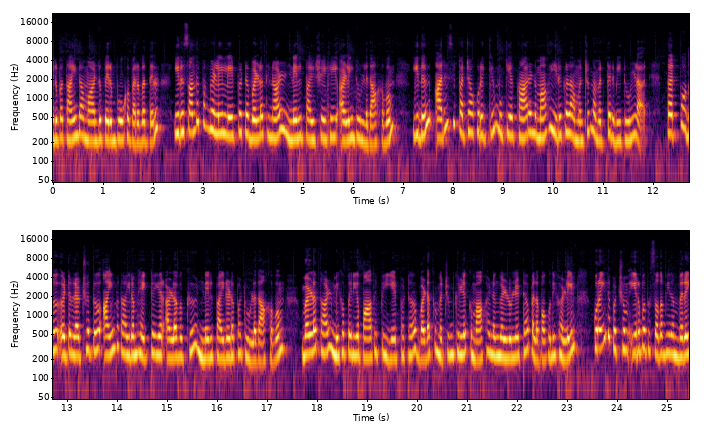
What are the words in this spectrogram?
இருபத்தைந்தாம் ஆண்டு பெரும்போக பருவத்தில் இரு சந்தர்ப்பங்களில் ஏற்பட்ட வெள்ளத்தினால் நெல் பயிர்ச்செய்கை அழிந்துள்ளதாகவும் இது அரிசி பற்றாக்குறைக்கு முக்கிய காரணமாக இருக்கலாம் என்றும் அவர் தெரிவித்துள்ளார். தற்போது எட்டு லட்சத்து ஐம்பதாயிரம் ஹெக்டேயர் அளவுக்கு நெல் பயிரிடப்பட்டுள்ளதாகவும் வெள்ளத்தால் மிகப்பெரிய பாதிப்பு ஏற்பட்ட வடக்கு மற்றும் கிழக்கு மாகாணங்கள் உள்ளிட்ட பல பகுதிகளில் குறைந்தபட்சம் இருபது சதவீதம் வரை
